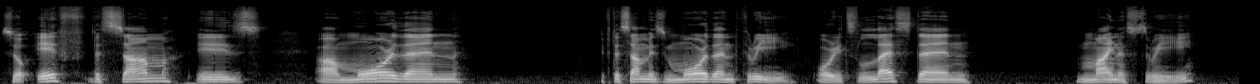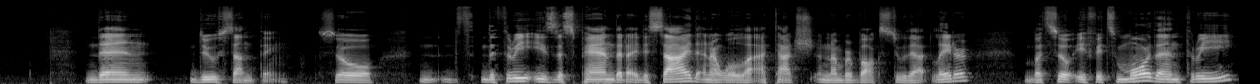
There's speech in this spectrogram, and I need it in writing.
So if the sum is uh, more than, if the sum is more than three or it's less than minus 3, then do something. So the 3 is the span that I decide and I will attach a number box to that later. But so if it's more than 3,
